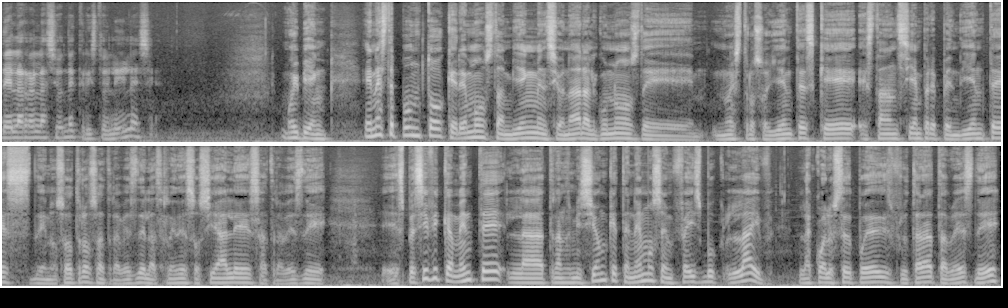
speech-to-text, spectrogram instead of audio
de la relación de Cristo y la iglesia. Muy bien. En este punto queremos también mencionar algunos de nuestros oyentes que están siempre pendientes de nosotros a través de las redes sociales, a través de específicamente la transmisión que tenemos en Facebook Live, la cual usted puede disfrutar a través de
